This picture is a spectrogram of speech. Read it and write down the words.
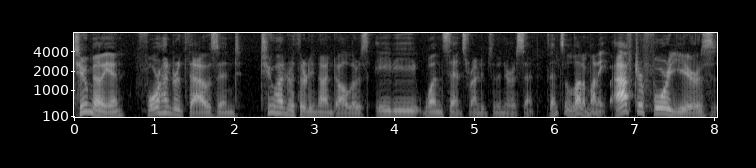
2,400,000 $239.81 rounded to the nearest cent. That's a lot of money. After four years,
